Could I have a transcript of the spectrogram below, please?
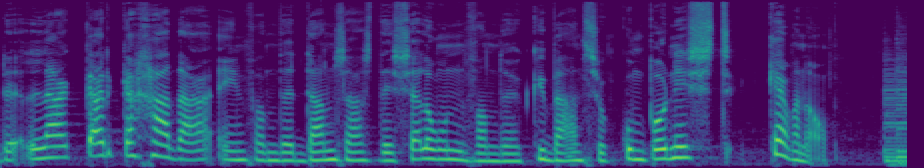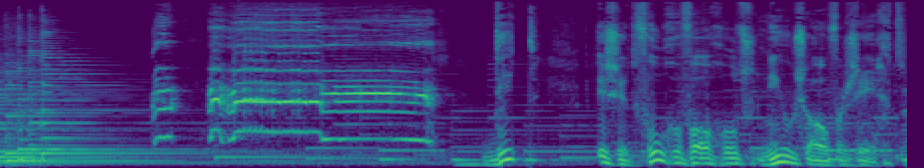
Hoorde La Carcajada, een van de danzas de salon van de Cubaanse componist Cavano. Dit is het Vroege Vogels nieuwsoverzicht.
